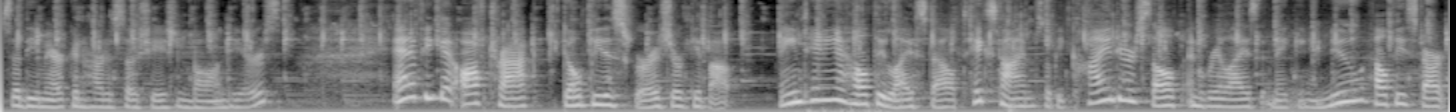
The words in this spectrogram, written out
said the American Heart Association volunteers. And if you get off track, don't be discouraged or give up. Maintaining a healthy lifestyle takes time, so be kind to yourself and realize that making a new healthy start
